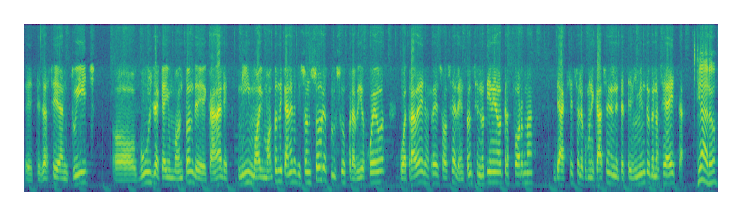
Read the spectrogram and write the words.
este, ya sea en Twitch o Bulla, que hay un montón de canales, Nimo, hay un montón de canales que son solo exclusivos para videojuegos o a través de las redes sociales. Entonces no tienen otra forma de acceso a la comunicación y el entretenimiento que no sea esa. Claro,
